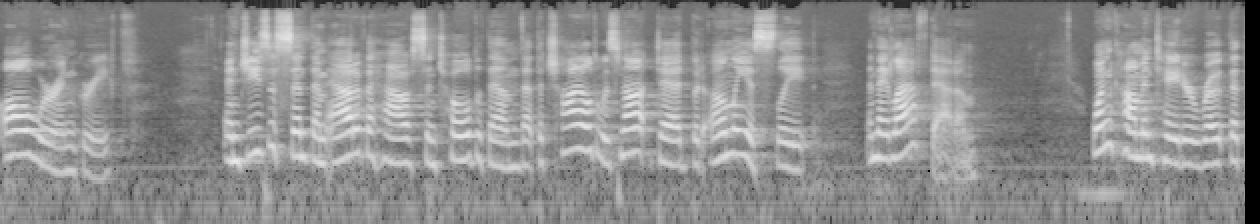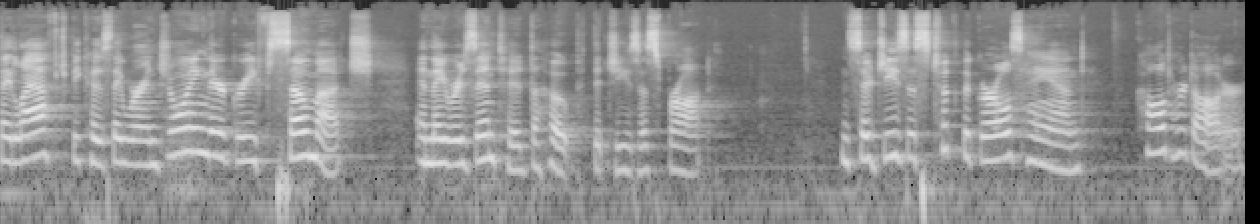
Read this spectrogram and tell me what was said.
All were in grief. And Jesus sent them out of the house and told them that the child was not dead, but only asleep, and they laughed at him. One commentator wrote that they laughed because they were enjoying their grief so much and they resented the hope that Jesus brought. And so Jesus took the girl's hand, called her daughter,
